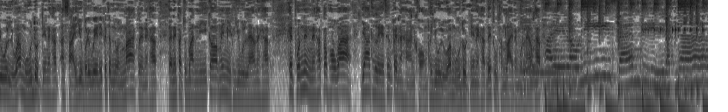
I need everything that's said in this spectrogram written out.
ยูนหรือว่าหมูดุดเนี่ยนะครับอาศัยอยู่บริเวณนี้เป็นจำนวนมากเลยนะครับ แต่ในปัจจุบันนี้ก็ไม่มีพยูนแล้วนะครับ เหตุผลหนึ่งนะครับก็เพราะว่าหญ้าทะเลซึ่งเป็นอาหารของพยูนหรือว่าหมูดุดเนี่ยนะครับได้ถูกทำลายไปหมดแล้วครับ ไทยเหล่านี้แสนดีหนักหนา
